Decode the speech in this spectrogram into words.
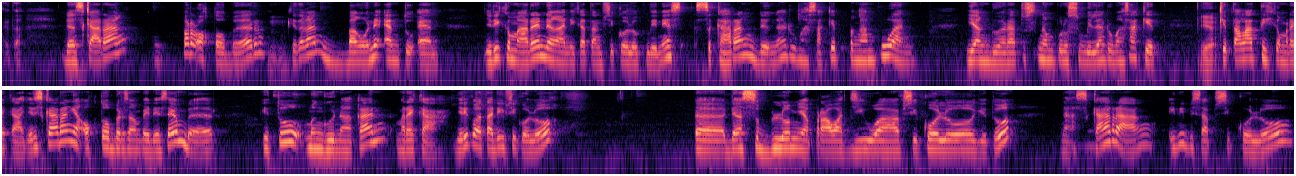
Gitu. Dan sekarang per Oktober kita kan bangunnya end to end. Jadi kemarin dengan Ikatan Psikolog Klinis, sekarang dengan Rumah Sakit Pengampuan yang 269 rumah sakit. Iya. Kita latih ke mereka. Jadi sekarang yang Oktober sampai Desember itu menggunakan mereka. Jadi kalau tadi psikolog eh, dan sebelumnya perawat jiwa, psikolog gitu. Nah sekarang ini bisa psikolog,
